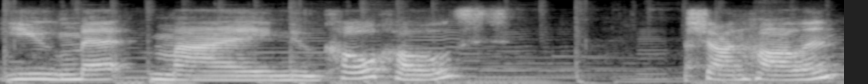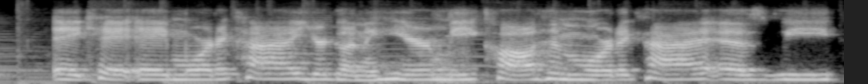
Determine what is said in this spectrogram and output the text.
you met my new co host, Sean Holland, aka Mordecai. You're going to hear me call him Mordecai as we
